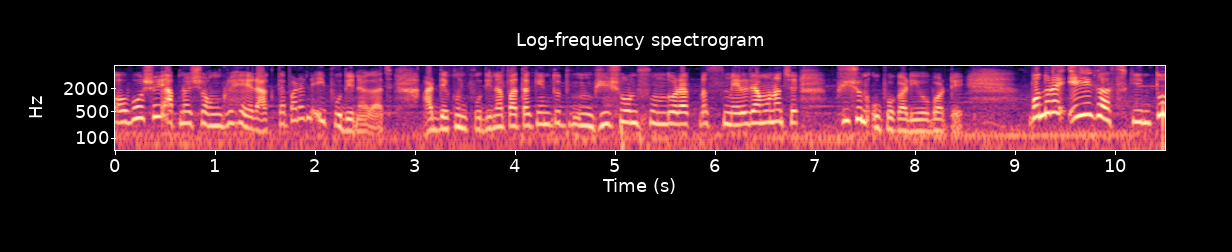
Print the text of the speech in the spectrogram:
অবশ্যই আপনার সংগ্রহে রাখতে পারেন এই পুদিনা গাছ। আর দেখুন, পুদিনা পাতা কিন্তু ভীষণ সুন্দর একটা স্মেল যেমন আছে, ভীষণ উপকারীও বটে। বন্ধুরা, এই গাছ কিন্তু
